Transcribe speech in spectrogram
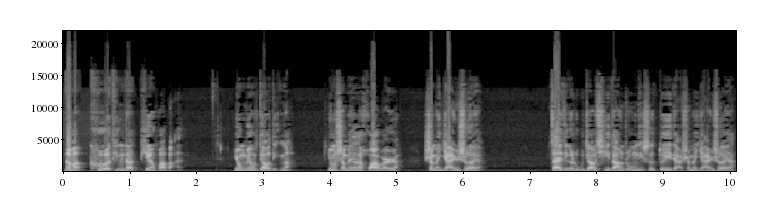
那么客厅的天花板用不用吊顶啊？用什么样的花纹啊？什么颜色呀？在这个乳胶漆当中，你是兑点什么颜色呀？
